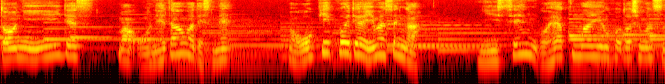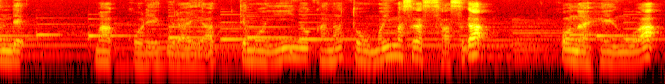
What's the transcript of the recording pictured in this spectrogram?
当にいいです。まあ、お値段はですね、まあ、大きい声では言いませんが2500万円ほどしますんでまあこれぐらいあってもいいのかなと思いますがさすがこの辺は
